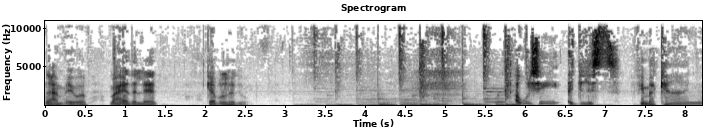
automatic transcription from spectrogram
نعم أيوه معي هذا الليل. قبل الهدوء. أول شيء اجلس في مكان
